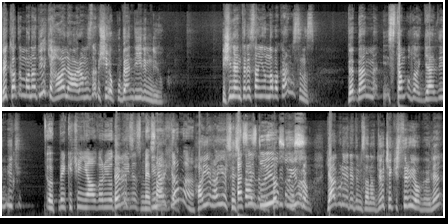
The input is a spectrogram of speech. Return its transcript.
Ve kadın bana diyor ki hala aramızda bir şey yok. Bu ben değilim diyor. İşin enteresan yanına bakar mısınız? Ve ben İstanbul'da geldiğim ilk öpmek için yalvarıyor dediğiniz mesajda inerken- mı? Hayır hayır sesi Ha, siz kaydı. duyuyorsunuz. Tabii duyuyorum. Gel buraya dedim sana diyor. Çekiştiriyor böyle.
